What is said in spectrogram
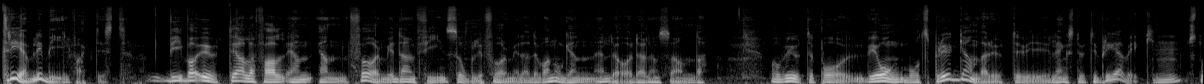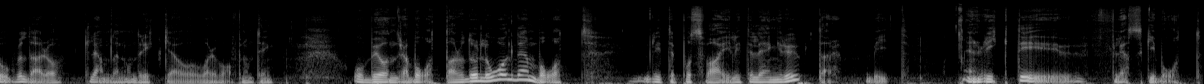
trevlig bil faktiskt vi var ute i alla fall en, en förmiddag, en fin solig förmiddag. Det var nog en, en lördag eller en söndag. Var vi ute på, vid ångbåtsbryggan där ute, vid, längst ut i Brevik. Mm. Stod väl där och klämde någon dricka och vad det var för någonting. Och beundra båtar. Och då låg det en båt lite på svaj, lite längre ut där en bit. En riktig fläskig båt.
